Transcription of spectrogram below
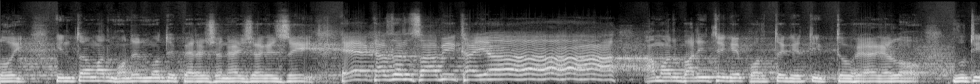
লই। কিন্তু আমার মনের মধ্যে প্যারেশনে এসে গেছে। এক হাজার চাবি খাইয়া আমার বাড়ি থেকে পর থেকে তৃপ্ত হয়ে গেল। রুটি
